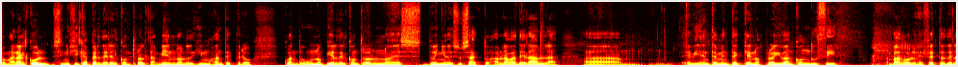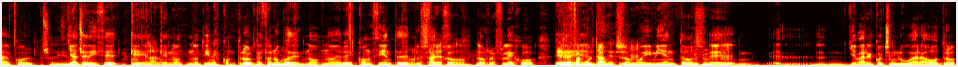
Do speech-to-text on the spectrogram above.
tomar alcohol significa perder el control también, ¿no? Lo dijimos antes, pero cuando uno pierde el control no es dueño de sus actos. Hablaba del habla. evidentemente que nos prohíban conducir. Bajo los efectos del alcohol, ya te dice que, que no, no, tienes control, que tú no puedes, no, no eres consciente de tus actos, los reflejos, eh, facultades. Los, movimientos, eh, llevar el coche de un lugar a otro,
